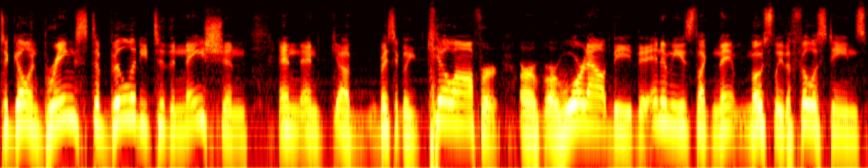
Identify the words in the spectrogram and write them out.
to go and bring stability to the nation and, and uh, basically kill off or, or, or ward out the, the enemies, like na- mostly the Philistines.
